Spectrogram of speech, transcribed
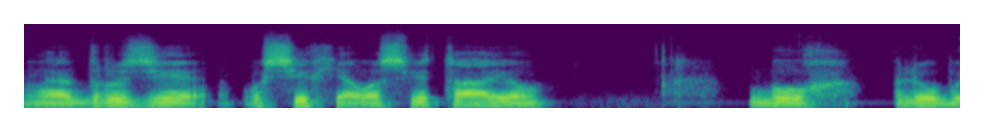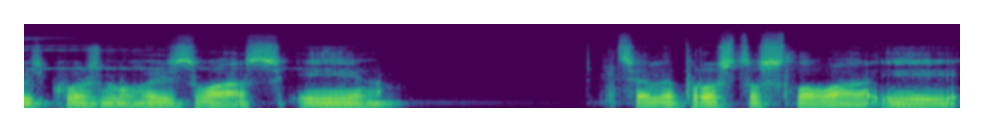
Е, Друзі, усіх я вас вітаю. Бог любить кожного із вас, і це не просто слова, і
